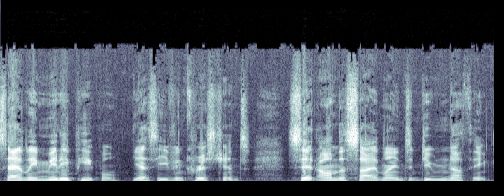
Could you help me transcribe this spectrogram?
Sadly, many people, yes, even Christians, sit on the sidelines and do nothing.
